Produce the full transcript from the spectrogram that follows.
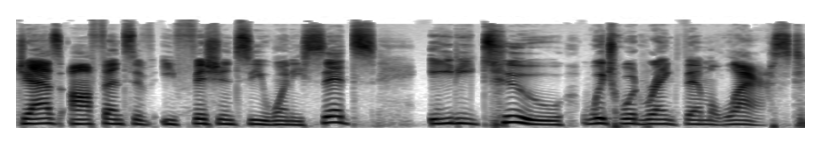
Jazz offensive efficiency when he sits 82, which would rank them last.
